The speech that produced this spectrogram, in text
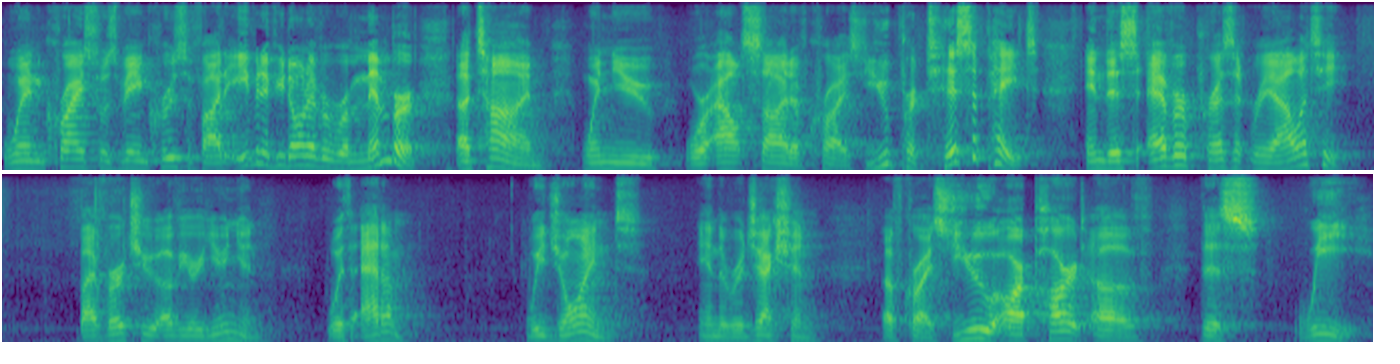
when Christ was being crucified, even if you don't ever remember a time when you were outside of Christ, you participate in this ever present reality by virtue of your union with Adam. We joined in the rejection of Christ. You are part of this we.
